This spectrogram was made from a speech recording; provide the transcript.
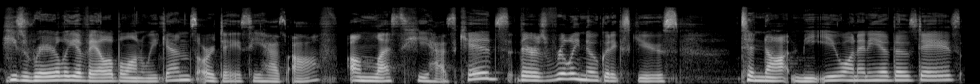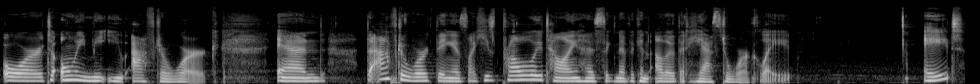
he's rarely available on weekends or days he has off. Unless he has kids, there's really no good excuse to not meet you on any of those days or to only meet you after work. And the after work thing is like he's probably telling his significant other that he has to work late. Eight,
